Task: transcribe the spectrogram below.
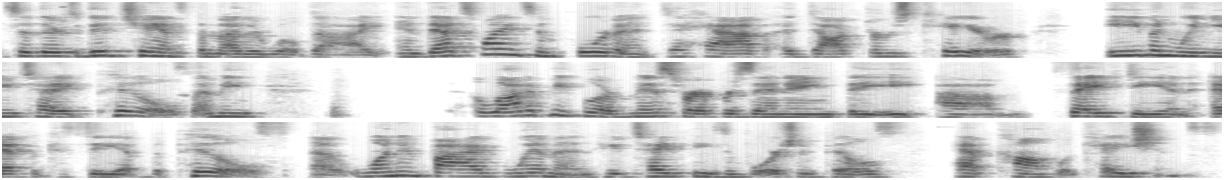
so there's a good chance the mother will die. And that's why it's important to have a doctor's care, even when you take pills. I mean, a lot of people are misrepresenting the um, safety and efficacy of the pills. Uh, one in five women who take these abortion pills have complications.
